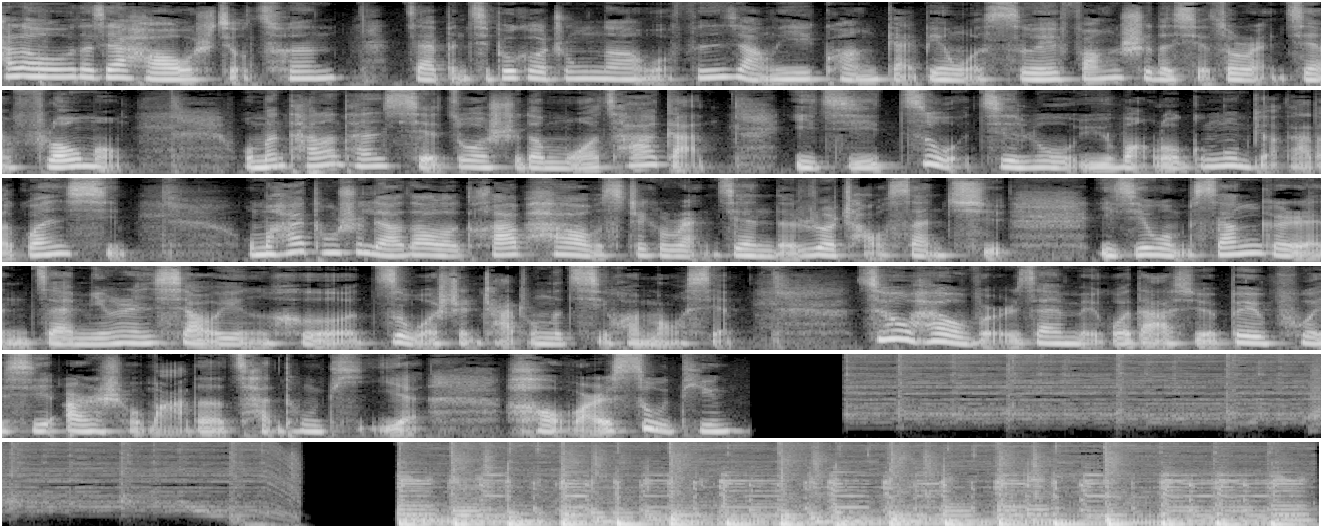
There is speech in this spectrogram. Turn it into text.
Hello，大家好，我是九村。在本期播客中呢，我分享了一款改变我思维方式的写作软件 Flowmo。我们谈了谈写作时的摩擦感，以及自我记录与网络公共表达的关系。我们还同时聊到了 Clubhouse 这个软件的热潮散去，以及我们三个人在名人效应和自我审查中的奇幻冒险。最后还有文儿在美国大学被迫吸二手麻的惨痛体验，好玩速听。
